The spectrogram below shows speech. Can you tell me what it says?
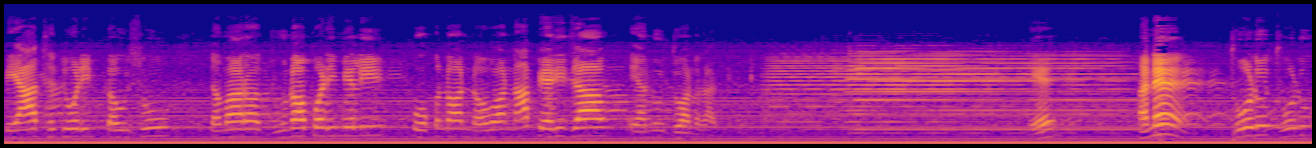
બે હાથ જોડીને કહું છું, તમારો જૂનો પડી મેલી, કોકનો નવો ના પહેરી જાવ, એનું ધ્યાન રાખજો. અને થોડું થોડું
